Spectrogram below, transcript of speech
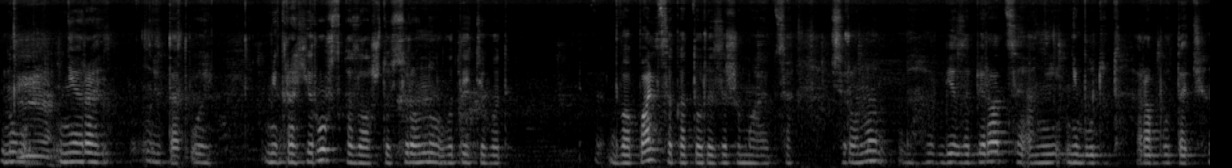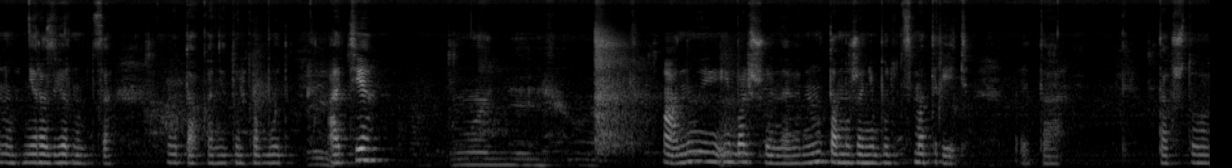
Ну, нейро... этот, ой, микрохирург сказал, что все равно вот эти вот два пальца, которые зажимаются, все равно без операции они не будут работать, ну, не развернутся. Вот так они только будут. А те, а, ну и, и большой, наверное, ну там уже они будут смотреть. Это, так что,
